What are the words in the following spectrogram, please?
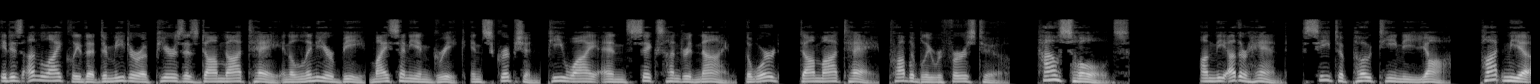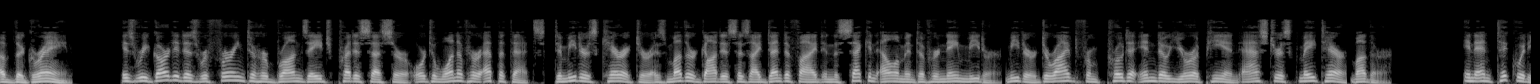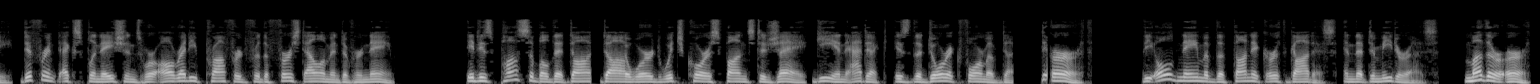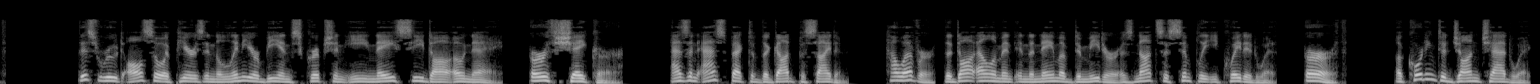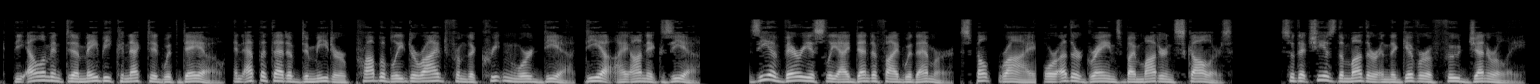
It is unlikely that Demeter appears as Da Ma Te in a Linear B Mycenaean Greek inscription PYN 609. The word Da Ma Te probably refers to households. On the other hand, Si to Po Ya, Potnia of the grain, is regarded as referring to her Bronze Age predecessor or to one of her epithets. Demeter's character as mother goddess is identified in the second element of her name meter, meter derived from Proto-Indo-European asterisk mater mother. In antiquity, different explanations were already proffered for the first element of her name. It is possible that da, da a word which corresponds to zhe in Attic, is the Doric form of da, earth, the old name of the Chthonic earth goddess, and that Demeter is Mother Earth. This root also appears in the Linear B inscription E ne si da o ne, earth shaker, as an aspect of the god Poseidon. However, the da element in the name of Demeter is not so simply equated with earth. According to John Chadwick, the element de may be connected with deo, an epithet of Demeter probably derived from the Cretan word dia, dia ionic zia, zia variously identified with emmer, spelt, rye, or other grains by modern scholars so that she is the mother and the giver of food generally.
